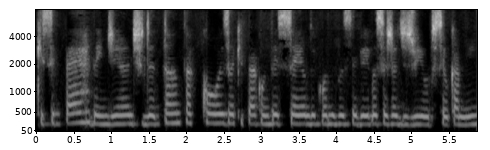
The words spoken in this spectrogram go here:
que se perdem diante de tanta coisa que está acontecendo, e quando você vê, você já desviou do seu caminho,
